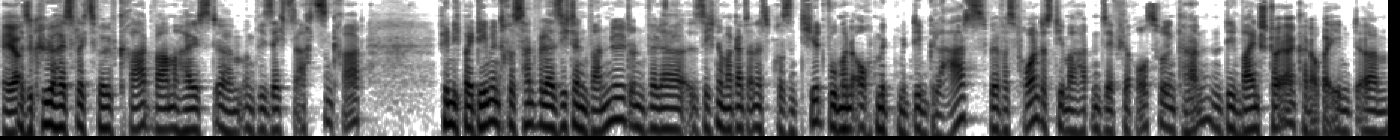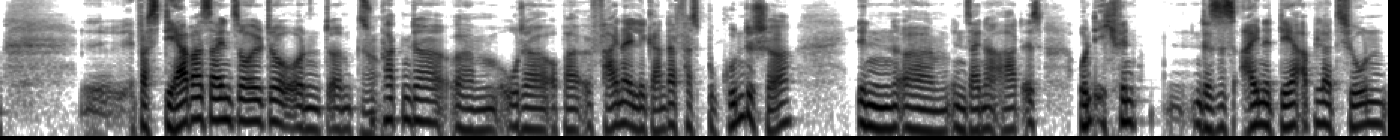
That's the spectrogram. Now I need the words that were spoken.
Ja. Also kühl heißt vielleicht 12 Grad, warm heißt ähm, irgendwie 16, 18 Grad finde ich bei dem interessant, weil er sich dann wandelt und weil er sich nochmal ganz anders präsentiert, wo man auch mit, mit dem Glas, wer was vorhin das Thema hatten, sehr viel rausholen kann und den Wein steuern kann, ob er eben ähm, äh, etwas derber sein sollte und ähm, zupackender ja. ähm, oder ob er feiner, eleganter, fast burgundischer in, ähm, in seiner Art ist. Und ich finde, das ist eine der Appellationen,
